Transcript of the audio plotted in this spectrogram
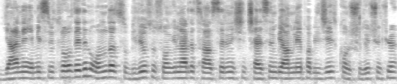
Yani Emil Smith Rowe dedin onu da biliyorsun son günlerde transferin için Chelsea'nin bir hamle yapabileceği konuşuluyor. Çünkü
